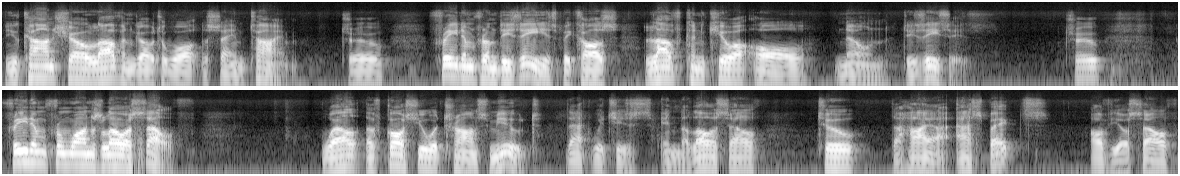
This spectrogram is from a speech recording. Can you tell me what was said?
You can't show love and go to war at the same time. True. Freedom from disease because love can cure all known diseases. True. Freedom from one's lower self. Well, of course, you would transmute that which is in the lower self to the higher aspects of yourself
